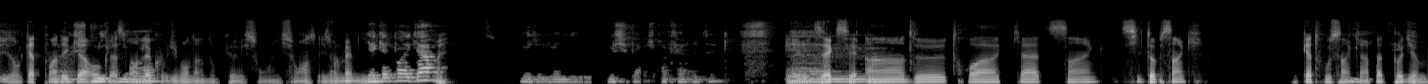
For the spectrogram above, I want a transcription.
ils ont 4 points Euh, d'écart au classement de la. Coupe du Monde, hein, donc euh, ils sont ils sont ils ont le même Il y a niveau. 4 points d'écart? Ouais. Oui, ils ont le même niveau. Mais je sais pas, je préfère Rudzek. Et Rizek, c'est Euh, 1, 2, 3, 4, 5, 6 top 5. 4 ou 5, hein, pas de podium.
